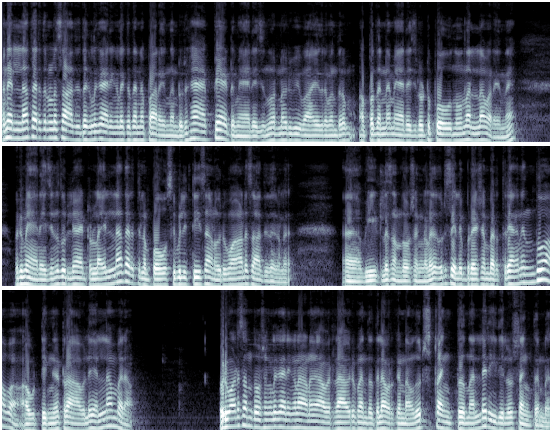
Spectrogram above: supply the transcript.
അങ്ങനെ എല്ലാ തരത്തിലുള്ള സാധ്യതകൾ കാര്യങ്ങളൊക്കെ തന്നെ പറയുന്നുണ്ട്. ഒരു ഹാപ്പി ആയിട്ട് മാരേജ് എന്ന് പറഞ്ഞ ഒരു വിവാഹ ബന്ധം അപ്പം തന്നെ മാരേജിലോട്ട് പോകുന്നു എന്നല്ല പറയുന്നത് ഒരു മാരേജിന് തുല്യമായിട്ടുള്ള എല്ലാ തരത്തിലും പോസിബിലിറ്റീസാണ് ഒരുപാട് സാധ്യതകൾ വീട്ടിലെ സന്തോഷങ്ങൾ ഒരു സെലിബ്രേഷൻ ബർത്ത്ഡേ അങ്ങനെ എന്തോ ആവാം. ഔട്ടിങ് ട്രാവൽ എല്ലാം വരാം. ഒരുപാട് സന്തോഷങ്ങൾ കാര്യങ്ങളാണ് അവരുടെ ആ ഒരു ബന്ധത്തിൽ അവർക്ക് ഉണ്ടാകുന്നത് ഒരു സ്ട്രെങ്ത്ത് നല്ല രീതിയിലൊരു സ്ട്രെങ്ത് ഉണ്ട്.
